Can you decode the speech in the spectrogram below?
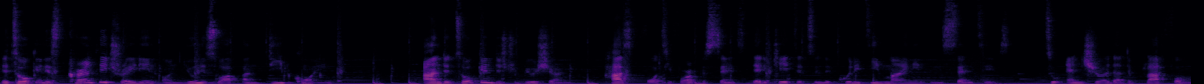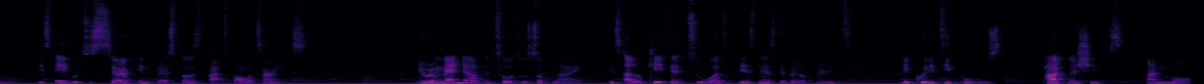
The token is currently trading on Uniswap and Deepcoin, and the token distribution has 44% dedicated to liquidity mining incentives to ensure that the platform is able to serve investors at all times. The remainder of the total supply is allocated towards business development, liquidity pools, partnerships, and more.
